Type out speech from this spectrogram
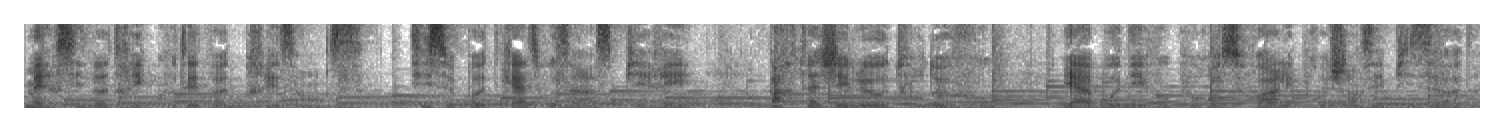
Merci de votre écoute et de votre présence. Si ce podcast vous a inspiré, partagez-le autour de vous et abonnez-vous pour recevoir les prochains épisodes.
